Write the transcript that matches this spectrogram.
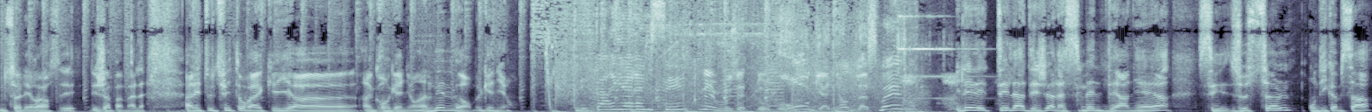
une seule erreur, c'est déjà pas mal. Allez, tout de suite, on va accueillir euh, un grand gagnant, un énorme gagnant. Les paris RMC. Mais vous êtes nos gros gagnants de la semaine. Il était là déjà la semaine dernière. C'est The seul, on dit comme ça,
